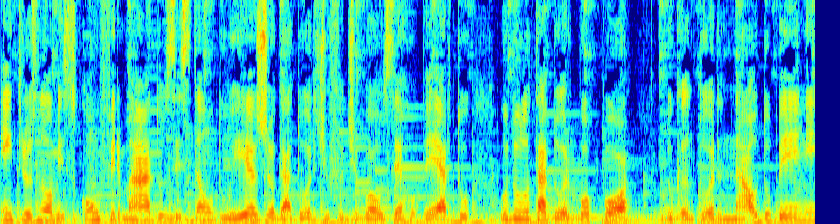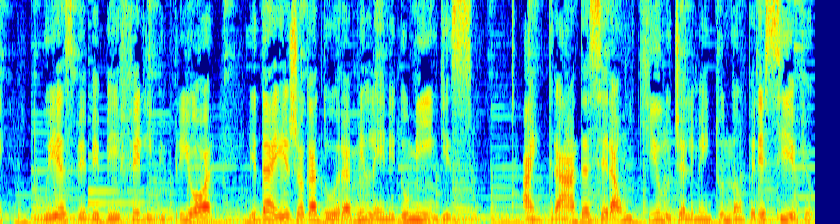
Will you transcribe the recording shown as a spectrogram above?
Entre os nomes confirmados estão do ex-jogador de futebol Zé Roberto, o do lutador Popó, do cantor Naldo Bene, do ex-BBB Felipe Prior e da ex-jogadora Milene Domingues. A entrada será um quilo de alimento não perecível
